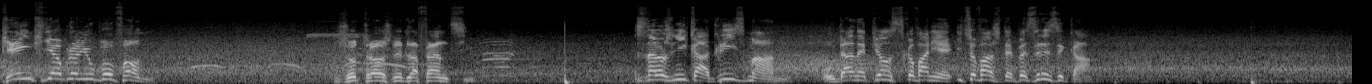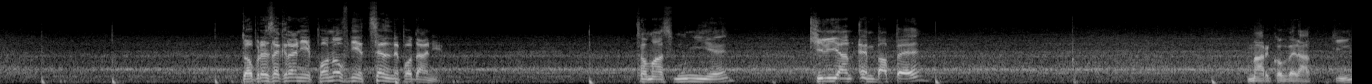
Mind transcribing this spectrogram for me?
Pięknie obronił Buffon. Rzut rożny dla Francji. Z narożnika Griezmann. Udane piąstkowanie i co ważne, bez ryzyka. Dobre zagranie, ponownie celne podanie. Thomas Munier. Kylian Mbappé. Marco Verratti.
